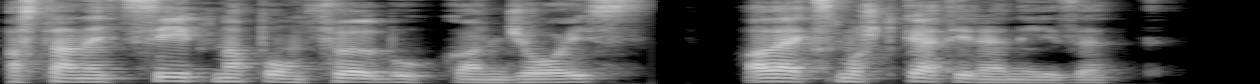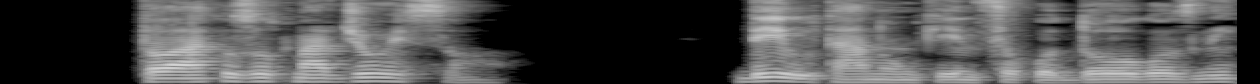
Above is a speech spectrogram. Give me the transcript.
Aztán egy szép napon fölbukkan Joyce, Alex most Ketire nézett. Találkozott már Joyce-szal? Délutánonként szokott dolgozni,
